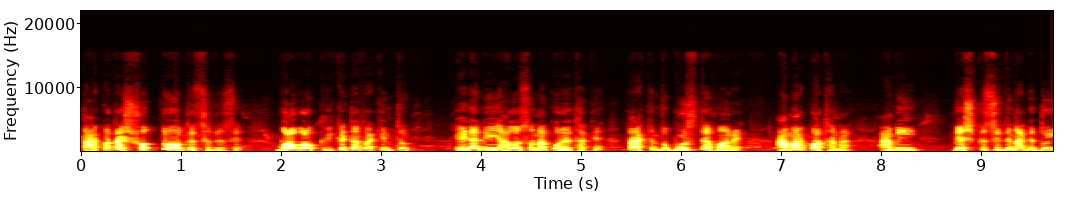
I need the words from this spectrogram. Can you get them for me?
তার কথাই সত্য হতে চলেছে। বড় বড় ক্রিকেটাররা কিন্তু এটা নিয়ে আলোচনা করে থাকে। তারা কিন্তু বুঝতে পারে আমার কথা না, আমি বেশ কিছুদিন আগে, দুই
